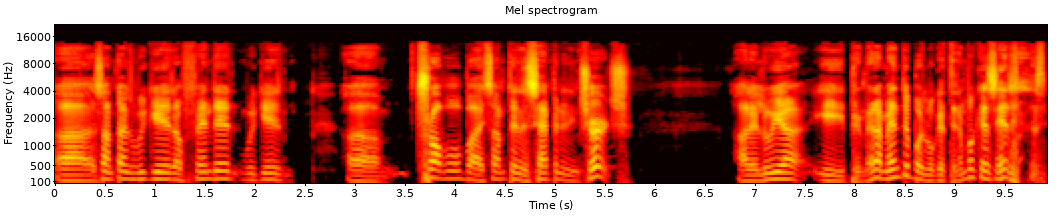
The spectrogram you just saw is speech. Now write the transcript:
uh, sometimes we get offended, we get um, troubled by something that's happening in church. Aleluya. Y primeramente, pues lo que tenemos que hacer es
